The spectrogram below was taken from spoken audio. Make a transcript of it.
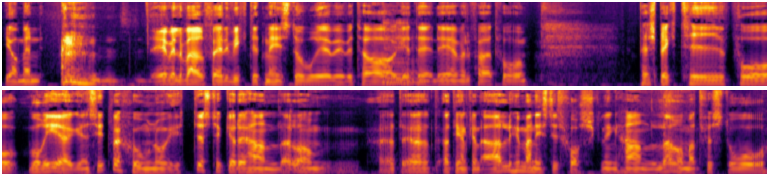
Ja men det är väl varför är det viktigt med historia överhuvudtaget. Mm. Det, det är väl för att få perspektiv på vår egen situation och ytterst tycker jag det handlar om att, att, att egentligen all humanistisk forskning handlar om att förstå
